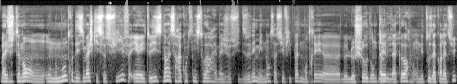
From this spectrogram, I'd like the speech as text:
bah justement, on, on nous montre des images qui se suivent et ils te disent non, mais ça raconte une histoire. Et ben je suis désolé, mais non, ça suffit pas de montrer euh, le, le show dont mais- d'accord, on est tous d'accord là-dessus,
